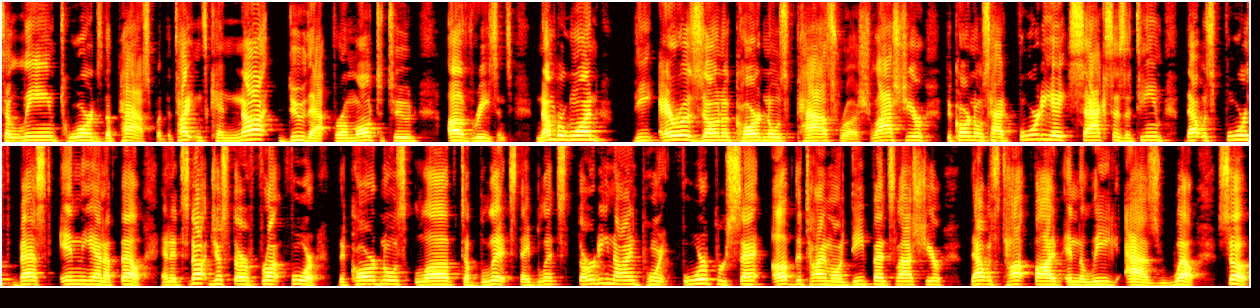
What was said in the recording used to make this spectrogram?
to lean towards the pass, but the Titans cannot do that for a multitude of reasons. Number one, the Arizona Cardinals pass rush. Last year, the Cardinals had 48 sacks as a team. That was fourth best in the NFL. And it's not just their front four. The Cardinals love to blitz. They blitzed 39.4% of the time on defense last year. That was top five in the league as well. So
